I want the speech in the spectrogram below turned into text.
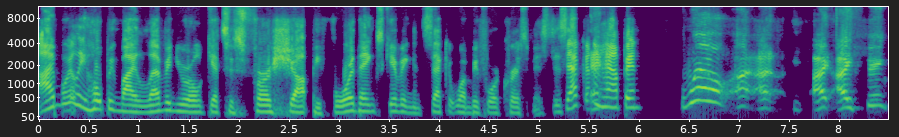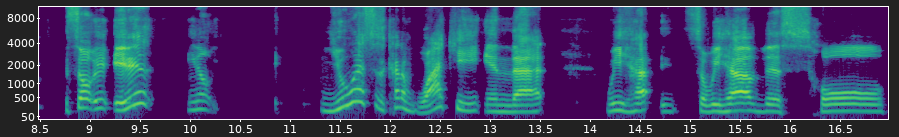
I'm really hoping my 11 year old gets his first shot before Thanksgiving and second one before Christmas. Is that going to happen? Well, I I I- I think so. It, it is, you know, U.S. is kind of wacky in that we have so we have this whole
